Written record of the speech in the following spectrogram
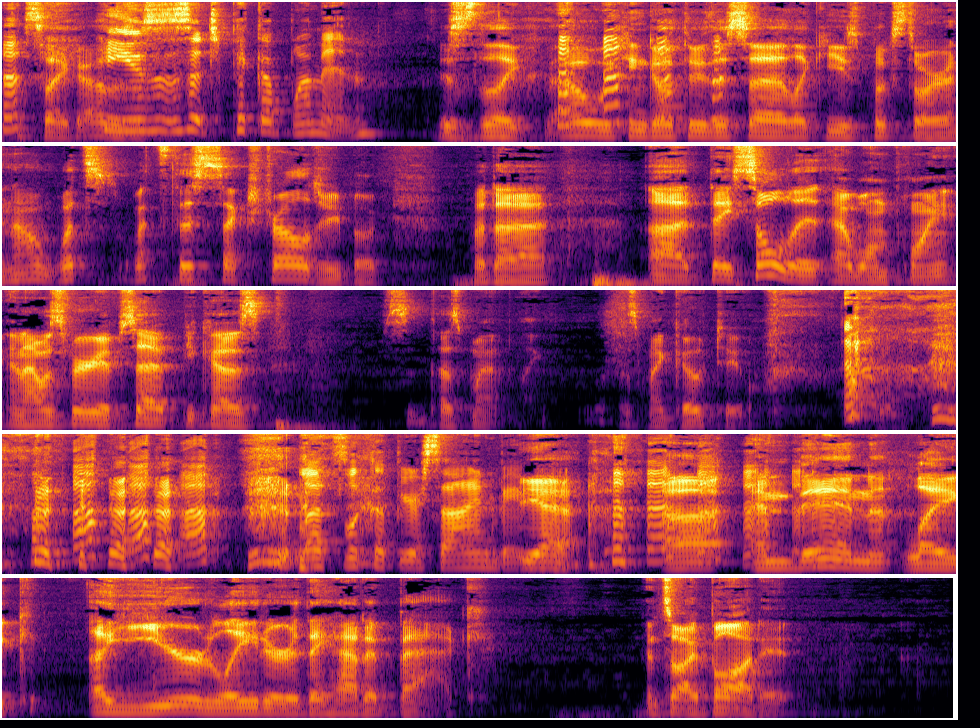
it's like oh, He uses it to pick up women. is like oh we can go through this uh, like used bookstore and oh what's what's this sextrology book but uh uh they sold it at one point and i was very upset because that's my like that's my go-to Let's look up your sign, baby. yeah uh and then like a year later they had it back and so i bought it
